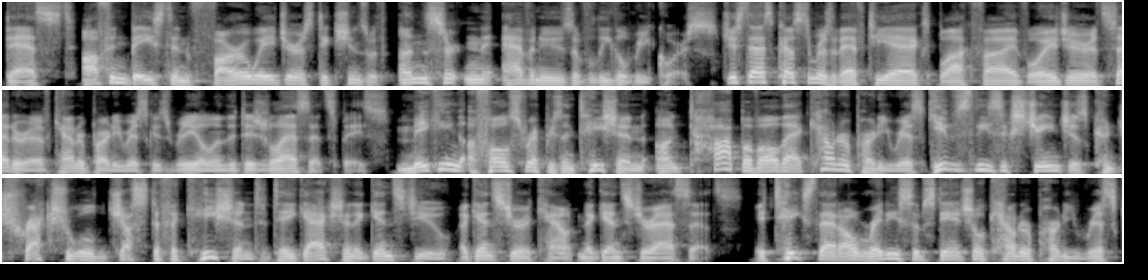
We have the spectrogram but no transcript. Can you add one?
best, often based in faraway jurisdictions with uncertain avenues of legal recourse. Just ask customers of FTX, BlockFi, Voyager, etc. if counterparty risk is real in the digital asset space. Making a false representation on top of all that counterparty risk gives these exchanges contractual justification to take action against you, against your account, and against your assets. It takes that already substantial counterparty risk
